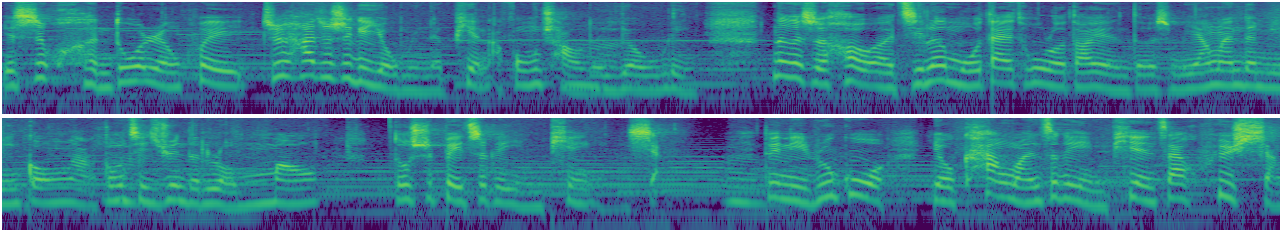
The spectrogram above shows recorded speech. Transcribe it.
也是很多人会，就是它就是一个有名的片啊，《蜂巢的幽灵》。那个时候，呃，吉勒摩戴托罗导演的什么《杨澜的迷宫》啊，宫崎骏的《龙猫》，都是被这个影片影响。嗯，对你如果有看完这个影片，再去想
